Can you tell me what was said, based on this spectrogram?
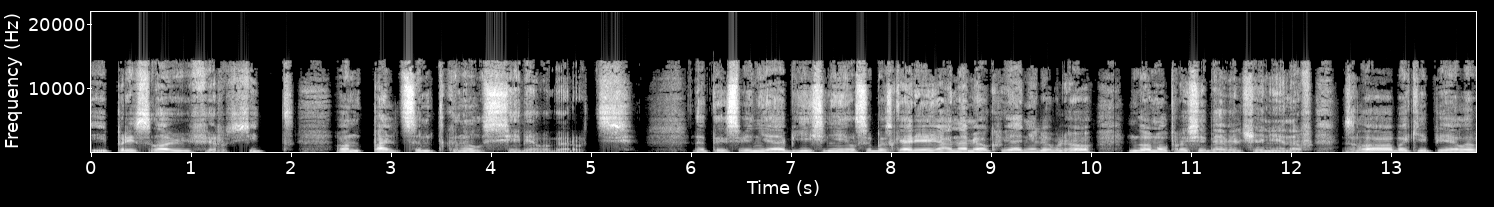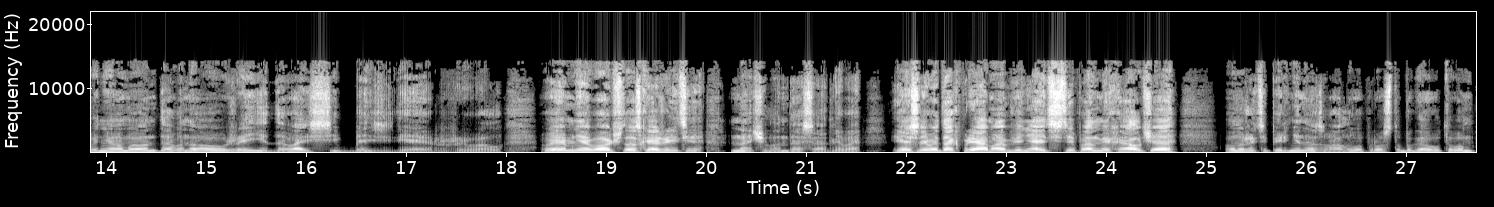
И при слове «ферсит» он пальцем ткнул себе в грудь. Да ты, свинья, объяснился бы скорее, а намеков я не люблю, — думал про себя Вельчанинов. Злоба кипела в нем, и он давно уже едва себя сдерживал. — Вы мне вот что скажите, — начал он досадливо. — Если вы так прямо обвиняете Степана Михайловича, он уже теперь не назвал его просто Богаутовым,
